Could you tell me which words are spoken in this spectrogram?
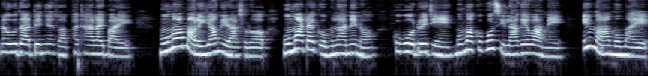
နှစ်ဦးသားတင်းကျပ်စွာဖတ်ထားလိုက်ပါတယ်မိုးမမောင်လေးရောက်နေတာဆိုတော့မိုးမတိုက်ကိုမလာနဲ့နော်ကိုကိုတွေးချင်းမိုးမကိုကိုစီလာခဲ့ပါမယ်အင်းမမိုးမရဲ့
